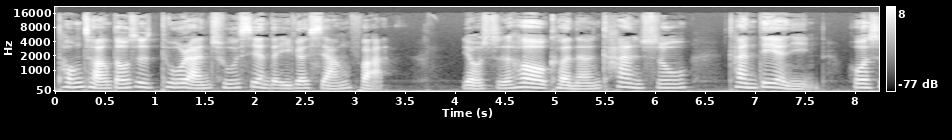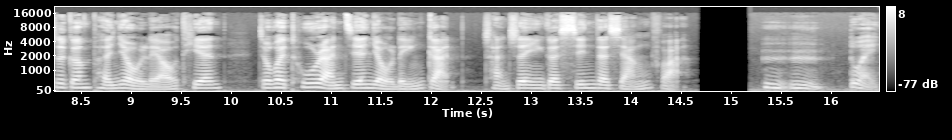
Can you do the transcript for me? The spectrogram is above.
通常都是突然出现的一个想法，有时候可能看书、看电影，或是跟朋友聊天，就会突然间有灵感，产生一个新的想法。嗯嗯，对。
